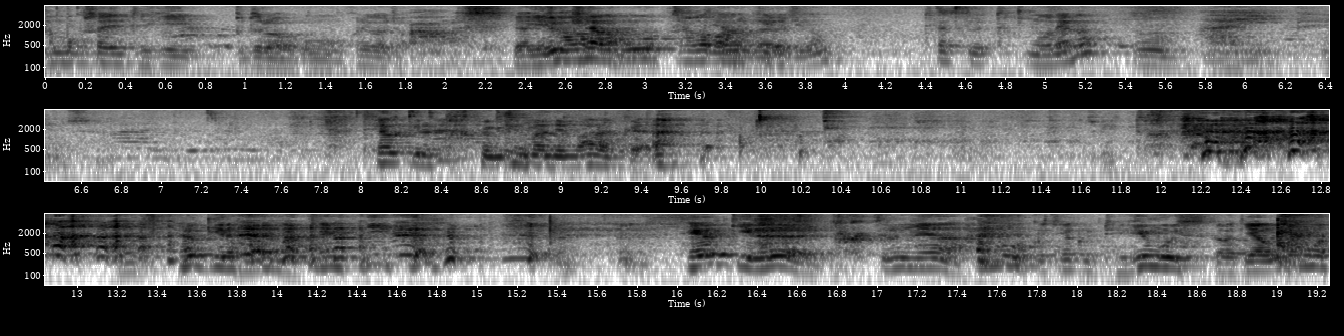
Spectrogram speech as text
한복 사진 되게 이쁘더라고. 그래가지고 아 야 이렇게 작업하는 하고 거- 작업하는 거예요 지금? 태극기를 탁. 뭐 내가? 응. 아이 변수. 태극기를 탁 병신만이 말할 거야. 저기 있다. 태극기를 하지 마겠니? 태극기를 탁 들면 한국 그 태극기 되게 멋있을 것 같아. 야, 우리 뭐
